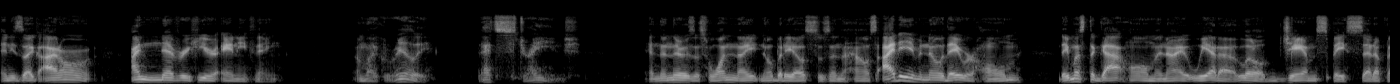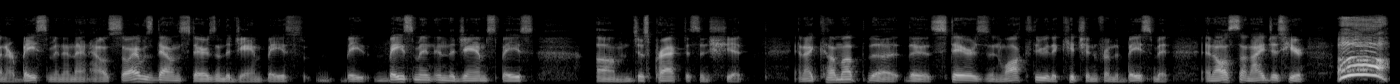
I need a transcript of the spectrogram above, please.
and he's like, I don't, I never hear anything. I'm like, really? That's strange. And then there was this one night nobody else was in the house. I didn't even know they were home. They must have got home and I we had a little jam space set up in our basement in that house. So I was downstairs in the jam base ba- basement in the jam space um, just practicing shit. And I come up the the stairs and walk through the kitchen from the basement and all of a sudden I just hear, "Oh!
